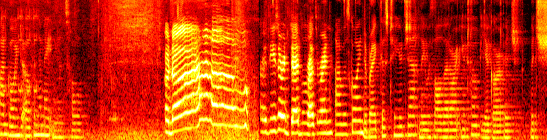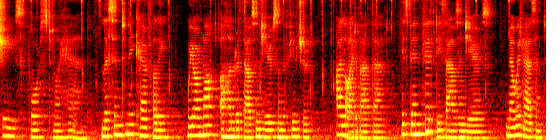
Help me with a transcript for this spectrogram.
I'm going to open the maintenance hole. Oh no! Are these our dead brethren? I was going to break this to you gently with all that Art Therapy garbage, but she's forced my hand. Listen to me carefully. We are not a hundred thousand years in the future. I lied about that. It's been fifty thousand years. No, it hasn't.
